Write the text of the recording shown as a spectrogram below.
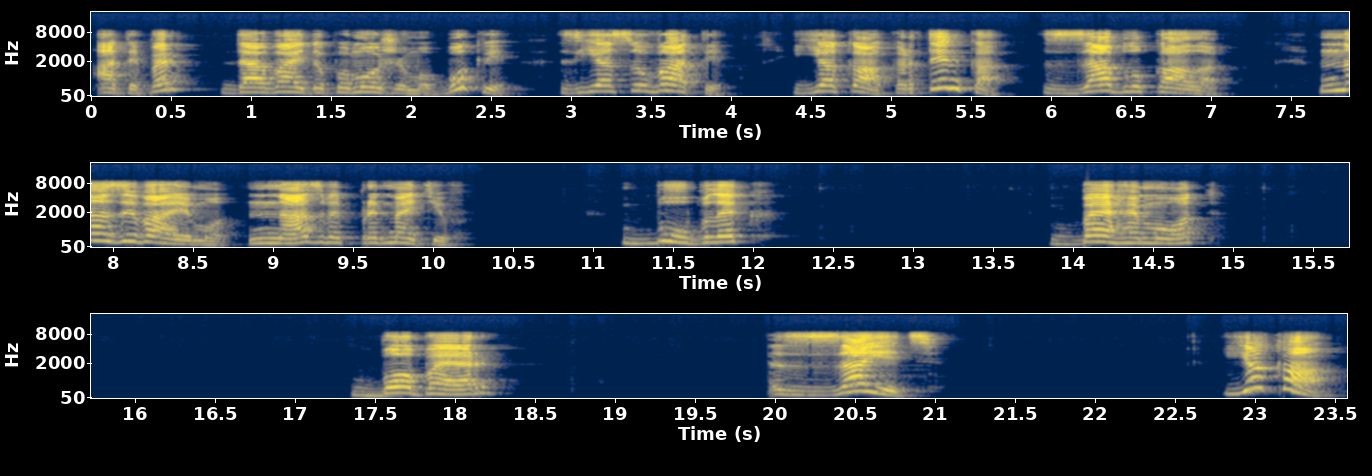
А тепер давай допоможемо букві з'ясувати, яка картинка заблукала. Називаємо назви предметів. Бублик, бегемот, бобер, заєць. Яка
